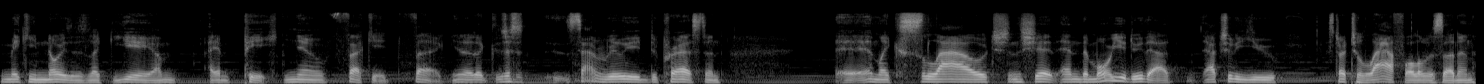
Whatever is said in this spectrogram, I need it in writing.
making noises like yeah, I'm I am pissed, you know, fuck it, fuck, you know, like just sound really depressed and and like slouch and shit. And the more you do that, actually you start to laugh all of a sudden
